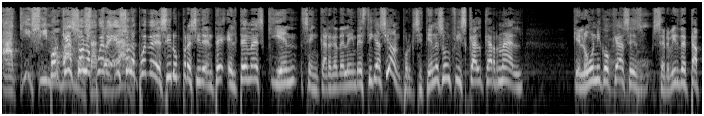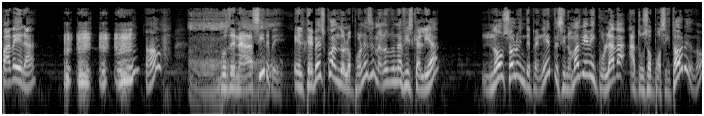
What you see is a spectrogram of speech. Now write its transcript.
Aquí sí no Porque eso lo a puede, tolerar. eso lo puede decir un presidente. El tema es quién se encarga de la investigación. Porque si tienes un fiscal carnal que lo único que hace es servir de tapadera, ¿no? pues de nada sirve. El tema es cuando lo pones en manos de una fiscalía, no solo independiente, sino más bien vinculada a tus opositores, ¿no?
